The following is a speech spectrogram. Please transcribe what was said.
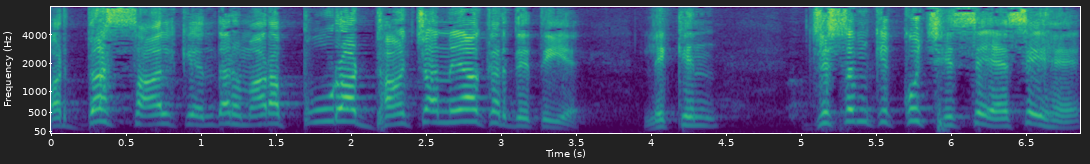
اور دس سال کے اندر ہمارا پورا ڈھانچہ نیا کر دیتی ہے۔ لیکن جسم کے کچھ حصے ایسے ہیں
